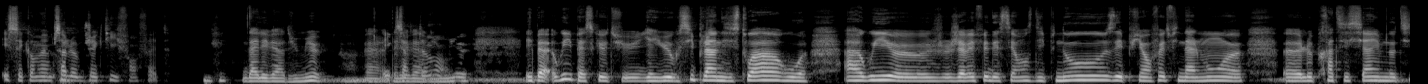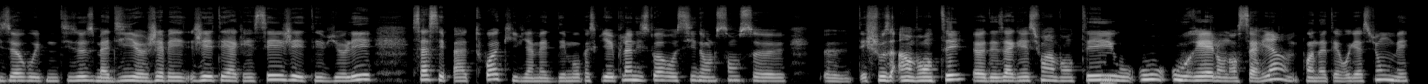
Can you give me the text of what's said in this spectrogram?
Et c'est quand même ça l'objectif, en fait. D'aller vers du mieux, hein, d'aller vers du mieux. Et ben oui, parce que tu, il y a eu aussi plein d'histoires où ah oui, euh, j'avais fait des séances d'hypnose et puis en fait finalement euh, euh, le praticien hypnotiseur ou hypnotiseuse m'a dit j'avais, j'ai été agressée, j'ai été violée. Ça c'est pas toi qui viens mettre des mots parce qu'il y a eu plein d'histoires aussi dans le sens des choses inventées, des agressions inventées ou, ou, ou réelles, on n'en sait rien, point d'interrogation, mais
